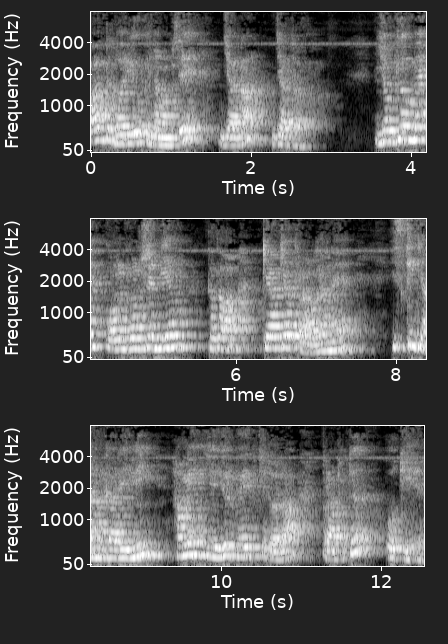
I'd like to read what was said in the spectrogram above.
अर्धवर्यो के नाम से जाना जाता था यज्ञों में कौन कौन से नियम तथा क्या क्या प्रावधान है, इसकी जानकारी भी हमें यजुर्वेद के द्वारा प्राप्त होती है।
